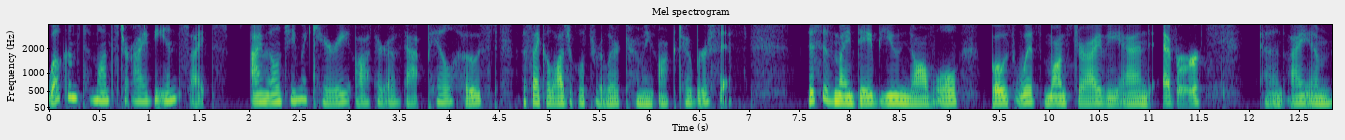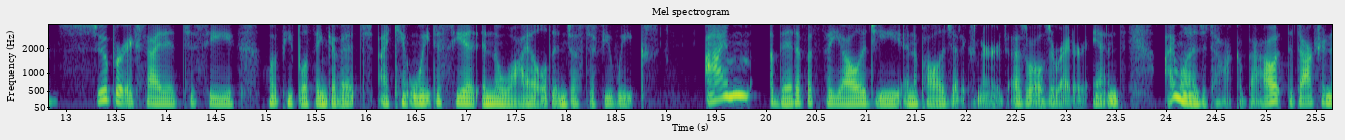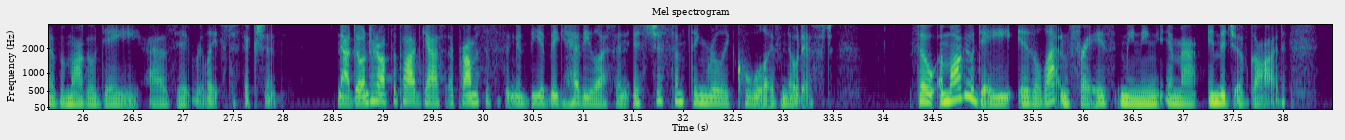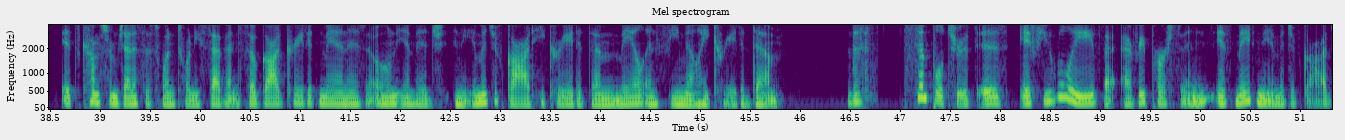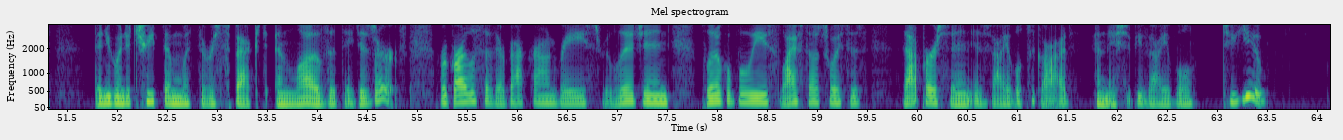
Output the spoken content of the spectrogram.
Welcome to Monster Ivy Insights. I'm LG McCary, author of That Pale Host, a psychological thriller coming October 5th. This is my debut novel, both with Monster Ivy and ever, and I am super excited to see what people think of it. I can't wait to see it in the wild in just a few weeks. I'm a bit of a theology and apologetics nerd, as well as a writer, and I wanted to talk about the doctrine of imago Dei as it relates to fiction. Now, don't turn off the podcast. I promise this isn't going to be a big, heavy lesson. It's just something really cool I've noticed. So, imago Dei is a Latin phrase meaning ima- image of God. It comes from Genesis 1:27. So God created man in his own image, in the image of God he created them, male and female he created them. The simple truth is if you believe that every person is made in the image of God, then you're going to treat them with the respect and love that they deserve, regardless of their background, race, religion, political beliefs, lifestyle choices. That person is valuable to God and they should be valuable to you.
